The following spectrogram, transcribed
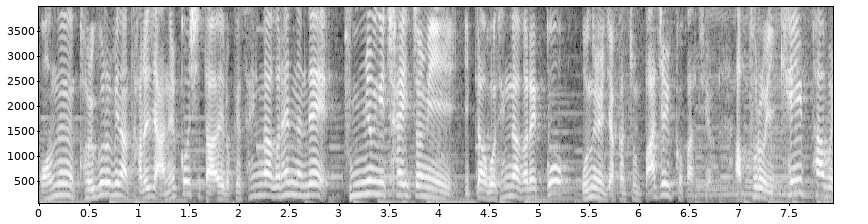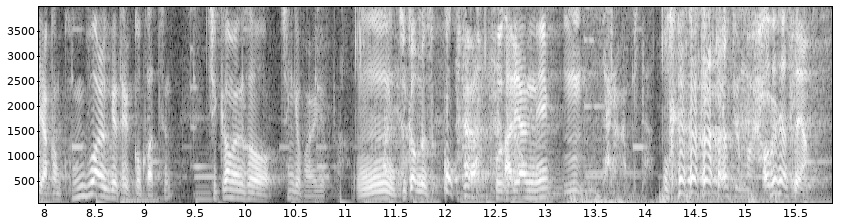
어느 걸그룹이나 다르지 않을 것이다 이렇게 생각을 했는데 분명히 차이점이 있다고 생각을 했고 오늘 약간 좀 빠질 것 같아요. 앞으로 이 K-팝을 약간 공부하게 될 것 같은 집 가면서 챙겨봐야겠다. 음, 집 가면서 꼭 아리아님 사랑합니다. 어떠셨어요?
